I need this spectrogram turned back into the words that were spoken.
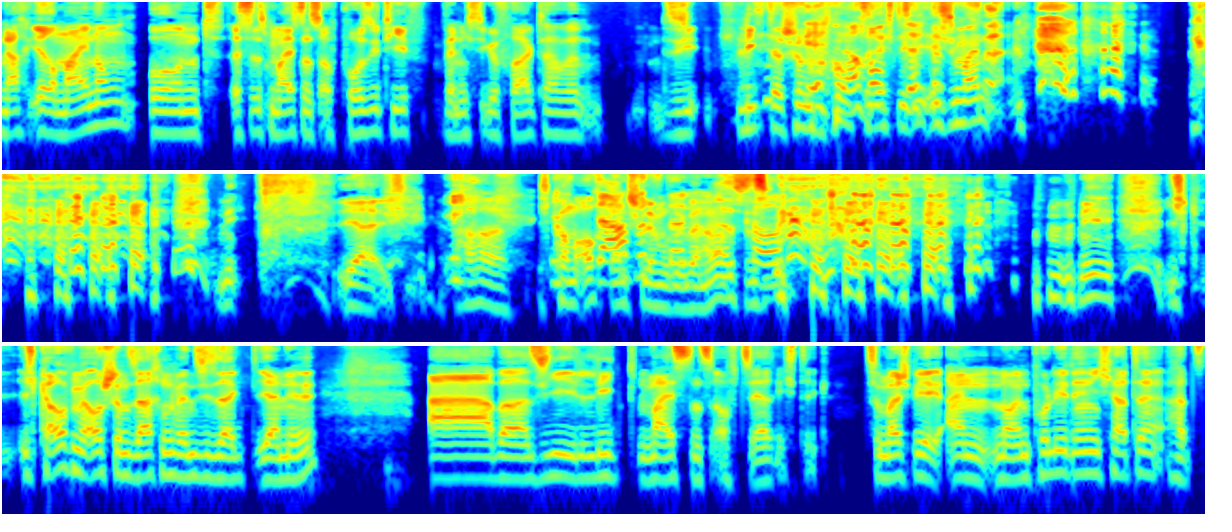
nach ihrer Meinung und es ist meistens auch positiv, wenn ich sie gefragt habe. Sie liegt da schon es. Ich meine, nee, ja, ich, ah, ich komme auch ganz schlimm rüber. Ne? nee, ich, ich kaufe mir auch schon Sachen, wenn sie sagt, ja nö, aber sie liegt meistens oft sehr richtig. Zum Beispiel einen neuen Pulli, den ich hatte, hat,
